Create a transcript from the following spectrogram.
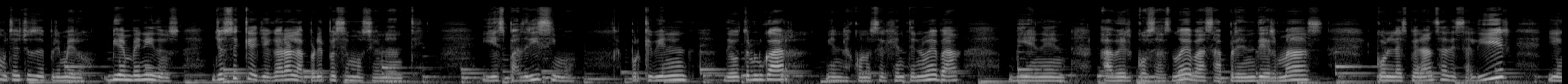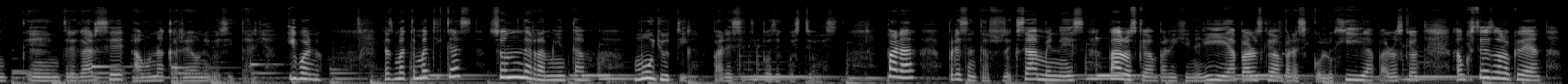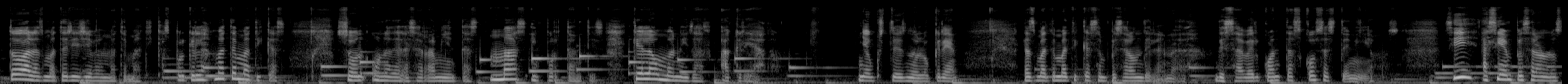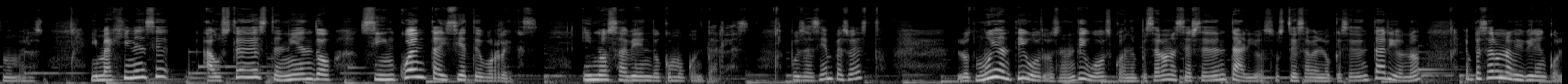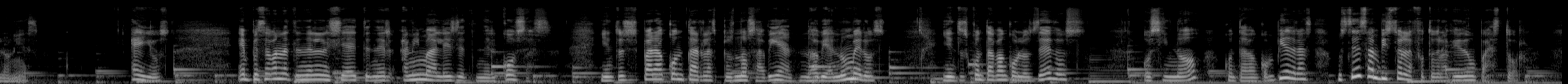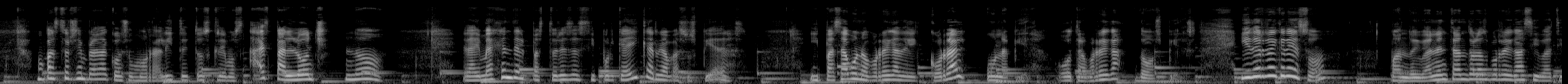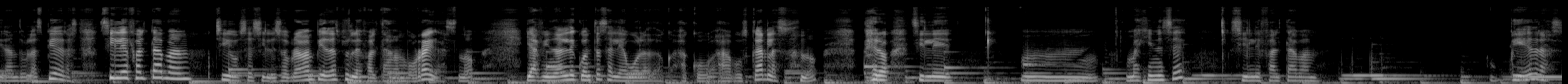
muchachos de primero, bienvenidos. Yo sé que llegar a la prepa es emocionante y es padrísimo, porque vienen de otro lugar, vienen a conocer gente nueva, vienen a ver cosas nuevas, a aprender más, con la esperanza de salir y entregarse a una carrera universitaria. Y bueno, las matemáticas son una herramienta muy útil para ese tipo de cuestiones, para presentar sus exámenes, para los que van para ingeniería, para los que van para psicología, para los que van, aunque ustedes no lo crean, todas las materias llevan matemáticas, porque las matemáticas son una de las herramientas más importantes que la humanidad ha creado. Y aunque ustedes no lo crean, las matemáticas empezaron de la nada, de saber cuántas cosas teníamos. Sí, así empezaron los números. Imagínense a ustedes teniendo 57 borregas y no sabiendo cómo contarlas. Pues así empezó esto. Los muy antiguos, los antiguos, cuando empezaron a ser sedentarios, ustedes saben lo que es sedentario, ¿no? Empezaron a vivir en colonias ellos empezaban a tener la necesidad de tener animales, de tener cosas. Y entonces para contarlas pues no sabían, no había números. Y entonces contaban con los dedos. O si no, contaban con piedras. Ustedes han visto la fotografía de un pastor. Un pastor siempre anda con su morralito y todos creemos, ah, es para lunch. No. La imagen del pastor es así porque ahí cargaba sus piedras. Y pasaba una borrega del corral, una piedra. Otra borrega, dos piedras. Y de regreso, cuando iban entrando las borregas iba tirando las piedras. Si le faltaban, sí, o sea, si le sobraban piedras, pues le faltaban borregas, ¿no? Y al final de cuentas salía volado a, buscarlas, ¿no? Pero si le... Mmm, imagínense si le faltaban piedras.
